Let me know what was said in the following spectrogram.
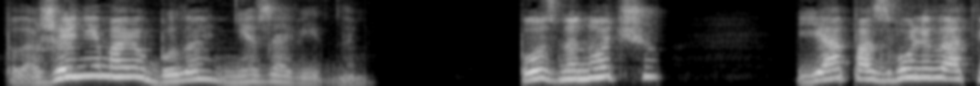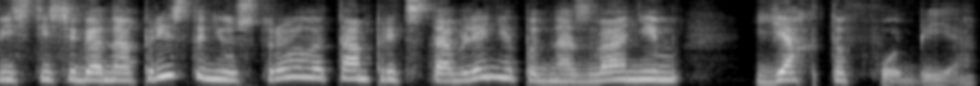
положение мое было незавидным. Поздно ночью я позволила отвезти себя на пристань и устроила там представление под названием «Яхтофобия».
